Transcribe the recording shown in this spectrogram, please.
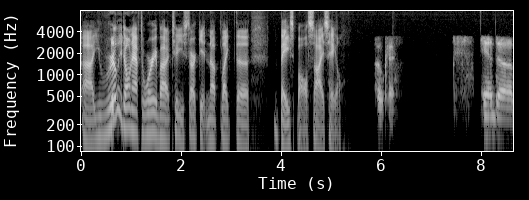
Uh, you really don't have to worry about it till you start getting up like the baseball size hail. Okay. And uh,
